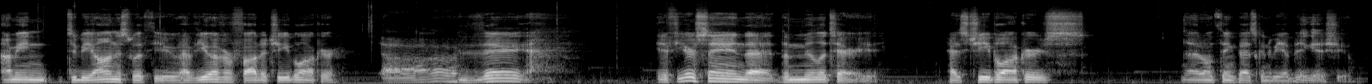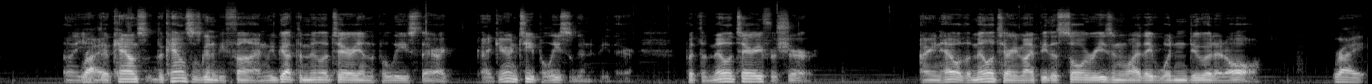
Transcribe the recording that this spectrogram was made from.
I mean, to be honest with you, have you ever fought a chi blocker? Uh, They if you're saying that the military has chi blockers, I don't think that's going to be a big issue. Uh, you- The council, the council's going to be fine. We've got the military and the police there. I, I guarantee police is going to be there, but the military for sure. I mean, hell, the military might be the sole reason why they wouldn't do it at all. right.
